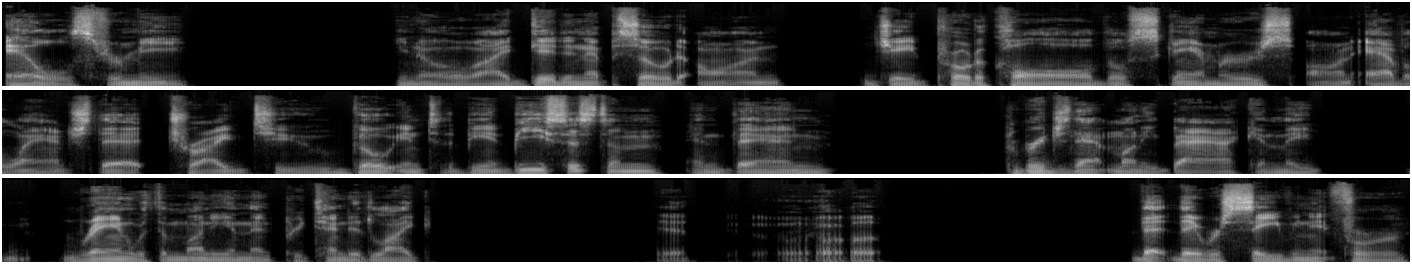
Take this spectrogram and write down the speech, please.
L's for me. You know, I did an episode on Jade Protocol, those scammers on Avalanche that tried to go into the BNB system and then bridge that money back. And they ran with the money and then pretended like uh, that they were saving it for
